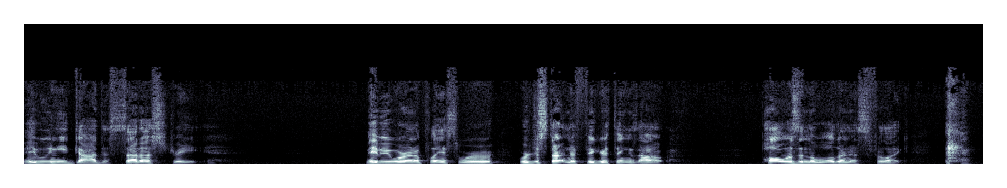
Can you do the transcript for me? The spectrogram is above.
Maybe we need God to set us straight. Maybe we're in a place where we're just starting to figure things out. Paul was in the wilderness for like,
